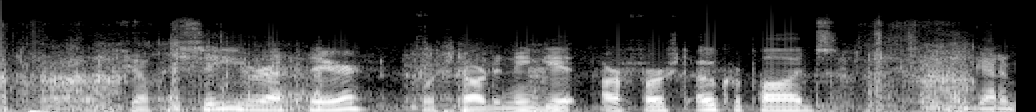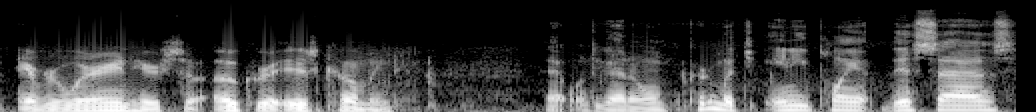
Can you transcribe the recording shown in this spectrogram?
if y'all can see right there, we're starting to get our first okra pods. I've got them everywhere in here, so okra is coming. That one's got on pretty much any plant this size.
